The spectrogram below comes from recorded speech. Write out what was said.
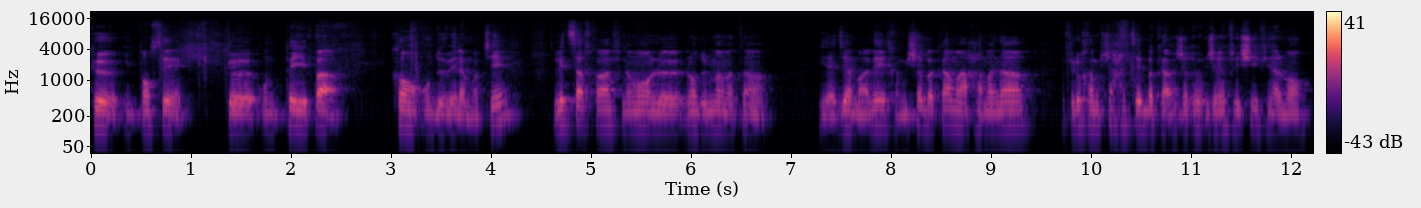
qu'il pensait qu'on ne payait pas quand on devait la moitié. L'Etsafra, finalement, le lendemain matin, il a dit à Marley, Hamana, J'ai réfléchi finalement.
